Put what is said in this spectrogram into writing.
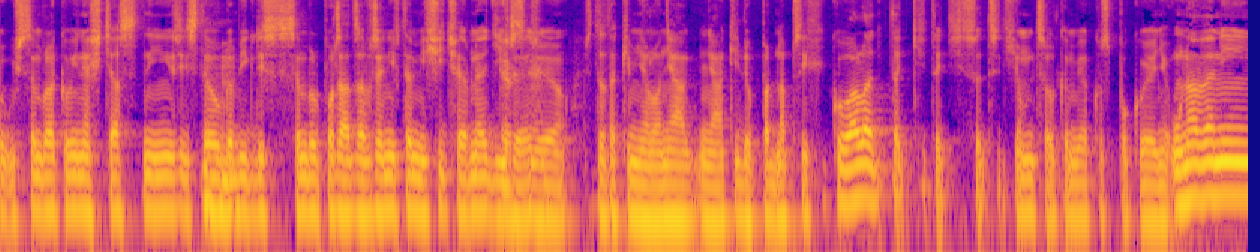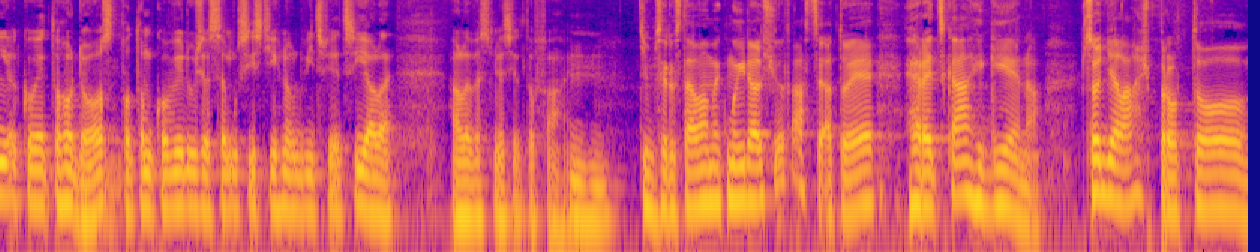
uh, už jsem byl takový nešťastný z jistého mm-hmm. období, když jsem byl pořád zavřený v té myší černé díře, Jasně. že jo. Že to taky mělo nějak, nějaký dopad na psychiku, ale teď, teď se cítím celkem jako spokojeně. Una unavený, jako je toho dost po tom covidu, že se musí stihnout víc věcí, ale, ale ve směs je to fajn. Mm-hmm. Tím se dostáváme k mojí další otázce a to je herecká hygiena. Co děláš pro to,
